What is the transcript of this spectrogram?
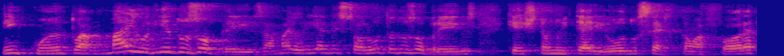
enquanto a maioria dos obreiros, a maioria absoluta dos obreiros que estão no interior, no sertão afora,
